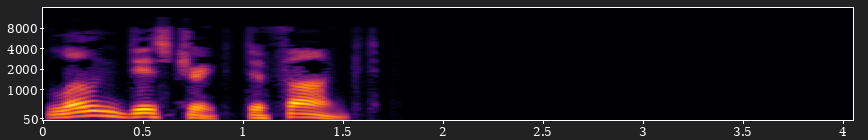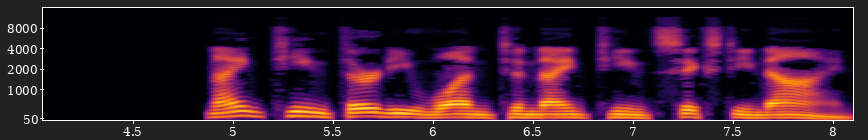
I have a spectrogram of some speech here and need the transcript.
Lone District defunct 1931 to 1969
